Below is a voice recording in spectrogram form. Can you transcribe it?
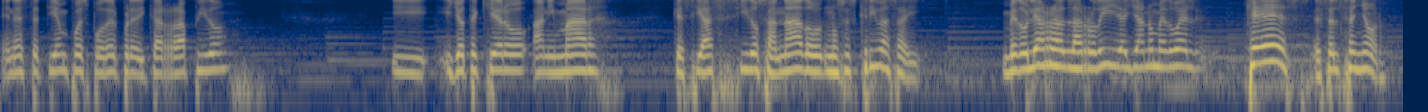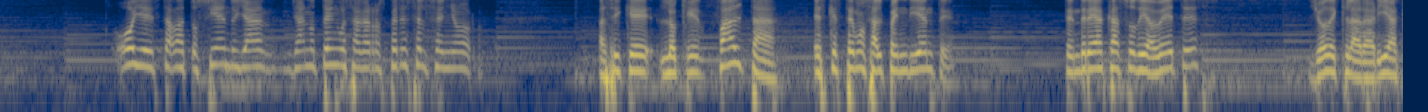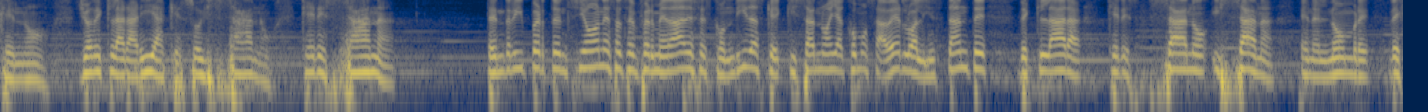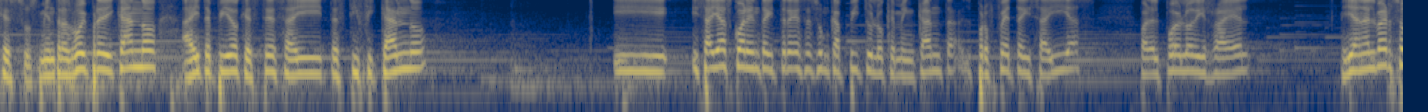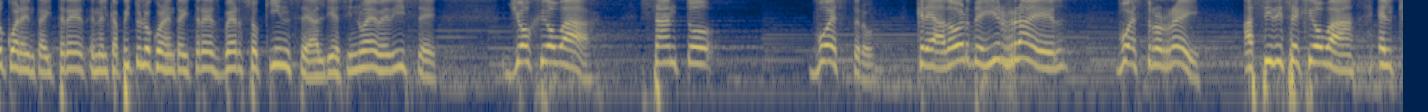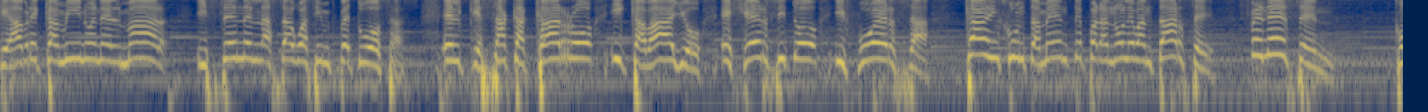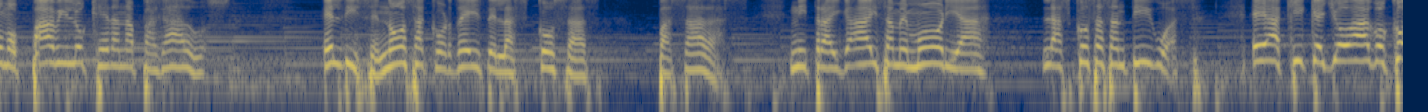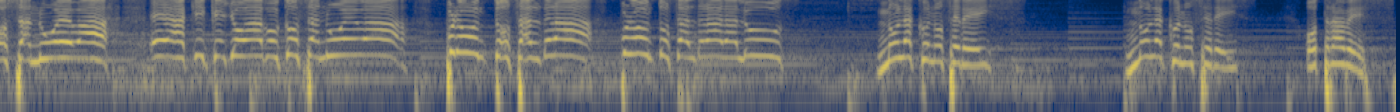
en este tiempo es poder predicar rápido. Y, y yo te quiero animar que si has sido sanado, nos escribas ahí me dolía la rodilla y ya no me duele. ¿Qué es? Es el Señor. Oye, estaba tosiendo y ya, ya no tengo esa garras, pero es el Señor. Así que lo que falta es que estemos al pendiente. ¿Tendré acaso diabetes? Yo declararía que no. Yo declararía que soy sano, que eres sana. Tendré hipertensión, esas enfermedades escondidas que quizá no haya cómo saberlo al instante. Declara que eres sano y sana en el nombre de Jesús. Mientras voy predicando, ahí te pido que estés ahí testificando. Y Isaías 43 es un capítulo que me encanta, el profeta Isaías para el pueblo de Israel. Y en el verso 43, en el capítulo 43, verso 15 al 19 dice, yo Jehová, santo vuestro, creador de Israel, vuestro rey. Así dice Jehová, el que abre camino en el mar y senda en las aguas impetuosas, el que saca carro y caballo, ejército y fuerza, caen juntamente para no levantarse, fenecen, como pábilo quedan apagados. Él dice, no os acordéis de las cosas pasadas ni traigáis a memoria las cosas antiguas. He aquí que yo hago cosa nueva. He aquí que yo hago cosa nueva. Pronto saldrá, pronto saldrá la luz. No la conoceréis. No la conoceréis otra vez.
